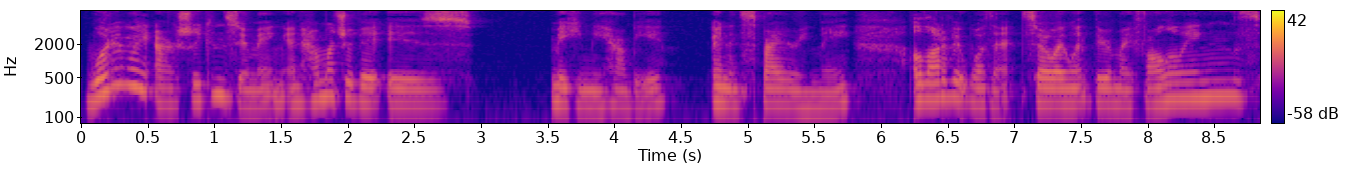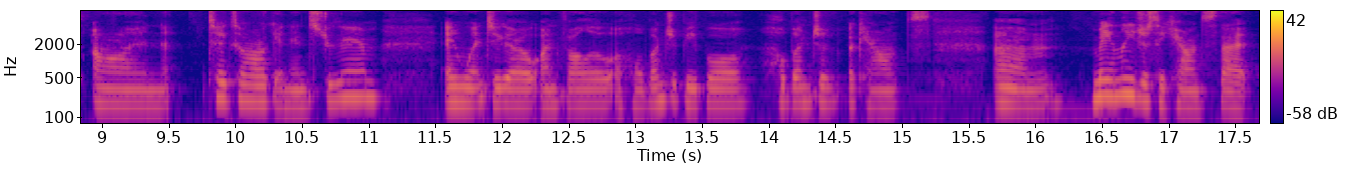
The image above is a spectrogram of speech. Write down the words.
what am I actually consuming and how much of it is making me happy and inspiring me? A lot of it wasn't. So I went through my followings on TikTok and Instagram and went to go unfollow a whole bunch of people, a whole bunch of accounts, um, mainly just accounts that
